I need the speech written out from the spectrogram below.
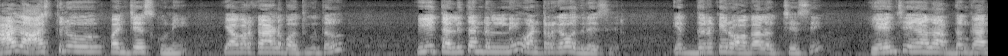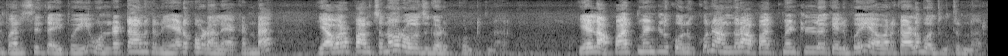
వాళ్ళ ఆస్తులు పనిచేసుకుని ఎవరికాళ్ళ బతుకుతూ ఈ తల్లిదండ్రులని ఒంటరిగా వదిలేశారు. ఇద్దరికి రోగాలు వచ్చేసి ఏం చేయాలో అర్థం కాని పరిస్థితి అయిపోయి ఉండటానికి నీడ కూడా లేకుండా ఎవరు పంచనో రోజు గడుపుకుంటున్నారు. వీళ్ళు అపార్ట్మెంట్లు కొనుక్కుని అందరూ అపార్ట్మెంట్లలోకి వెళ్ళిపోయి ఎవరికాళ్ళ బతుకుతున్నారు.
